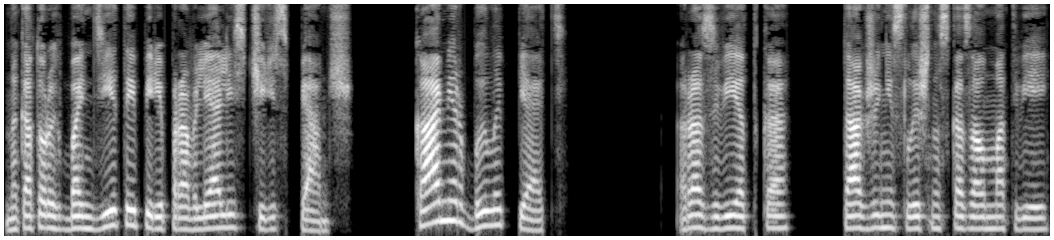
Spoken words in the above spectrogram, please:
на которых бандиты переправлялись через Пянш. Камер было пять. «Разведка», — также неслышно сказал Матвей.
